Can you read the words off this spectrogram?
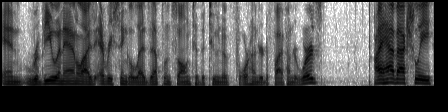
and review and analyze every single Led Zeppelin song to the tune of 400 to 500 words. I have actually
